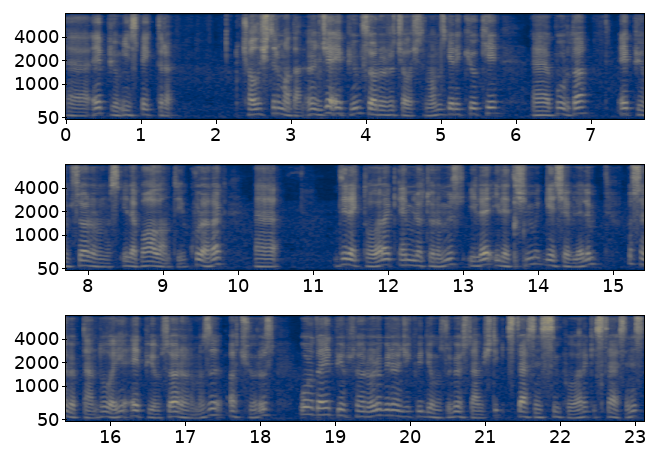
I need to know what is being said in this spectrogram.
e, Appium Inspector'ı çalıştırmadan önce Appium Server'ı çalıştırmamız gerekiyor ki e, burada Appium Server'ımız ile bağlantıyı kurarak e, direkt olarak emülatörümüz ile iletişimi geçebilelim. Bu sebepten dolayı Appium Server'ımızı açıyoruz. Burada Appium Server'ı bir önceki videomuzda göstermiştik. İsterseniz simple olarak isterseniz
